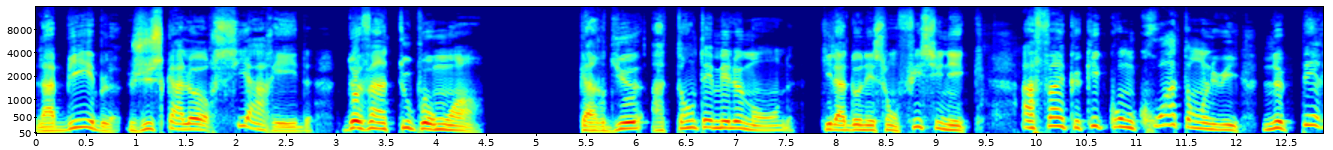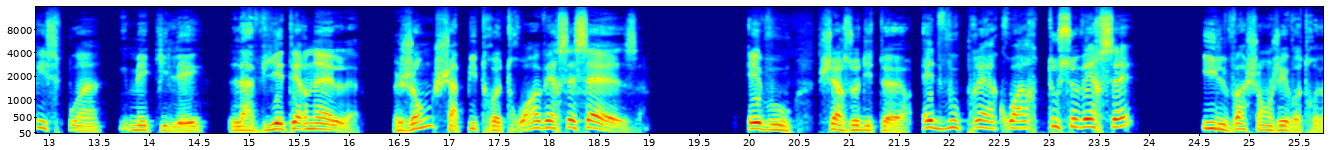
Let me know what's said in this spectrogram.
La Bible, jusqu'alors si aride, devint tout pour moi. Car Dieu a tant aimé le monde qu'il a donné son Fils unique, afin que quiconque croit en lui ne périsse point, mais qu'il ait la vie éternelle. Jean chapitre 3 verset 16. Et vous, chers auditeurs, êtes-vous prêts à croire tout ce verset? Il va changer votre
